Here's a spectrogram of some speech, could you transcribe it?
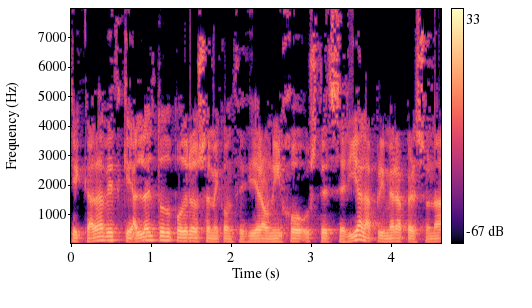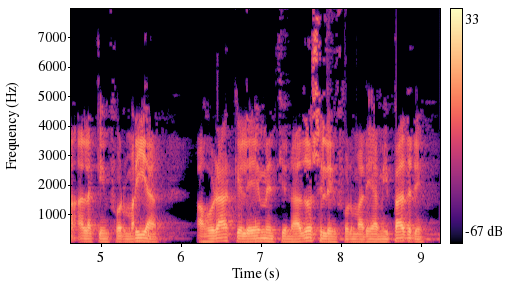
que cada vez que Allah el Todopoderoso me concediera un hijo, usted sería la primera persona a la que informaría. Ahora que le he mencionado, se le informaré a mi padre.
